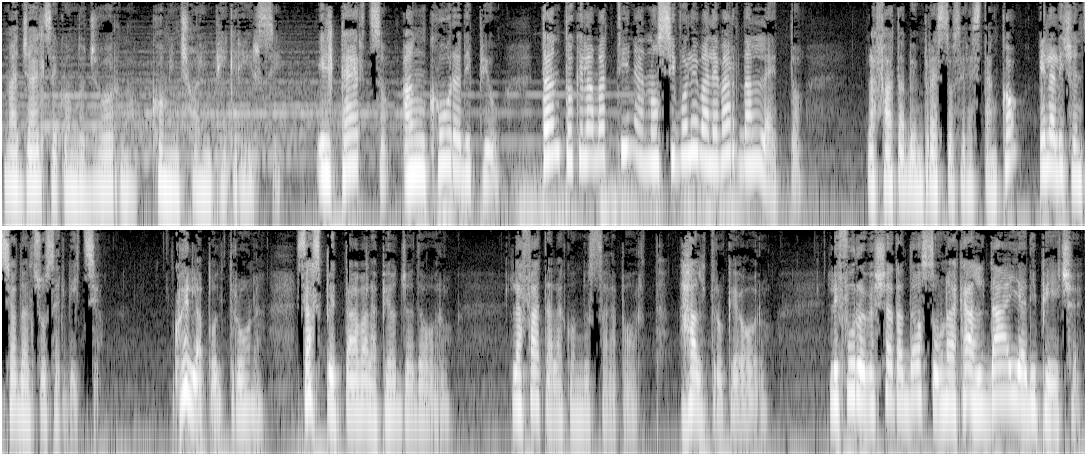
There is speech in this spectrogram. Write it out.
Ma già il secondo giorno cominciò a impigrirsi. Il terzo ancora di più, tanto che la mattina non si voleva levar dal letto. La fata ben presto se ne stancò e la licenziò dal suo servizio. Quella poltrona s'aspettava la pioggia d'oro. La fata la condusse alla porta, altro che oro le fu rovesciata addosso una caldaia di pece.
